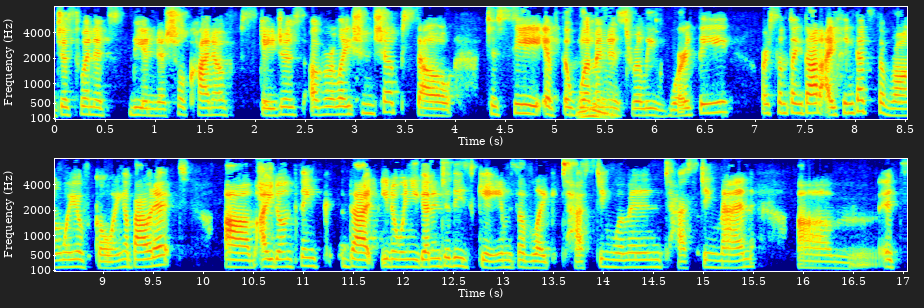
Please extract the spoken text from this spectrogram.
just when it's the initial kind of stages of relationships. So to see if the woman mm-hmm. is really worthy or something like that, I think that's the wrong way of going about it. Um, I don't think that, you know, when you get into these games of like testing women, testing men, um, it's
